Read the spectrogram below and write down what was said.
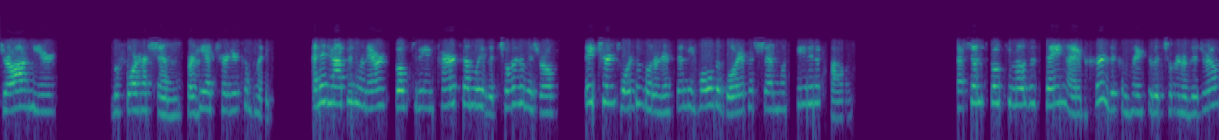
Draw near before Hashem, for he had heard your complaints. And it happened when Aaron spoke to the entire assembly of the children of Israel, they turned toward the wilderness, and behold, the glory of Hashem was seen in a cloud. Hashem spoke to Moses, saying, I have heard the complaints of the children of Israel.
